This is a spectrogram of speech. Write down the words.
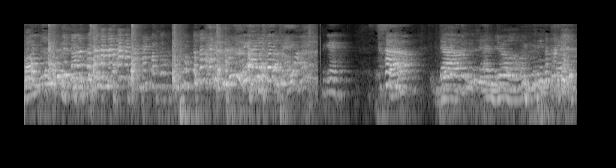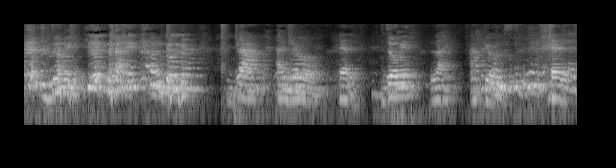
pam. down and down. Down and down. Head it. Do it like a girl. Head it.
